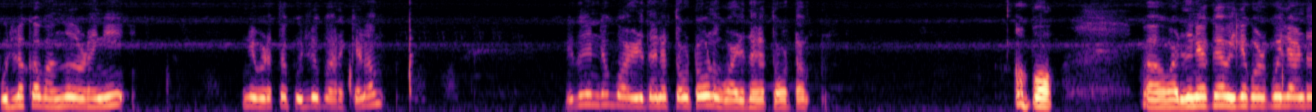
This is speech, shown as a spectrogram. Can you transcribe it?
പുല്ലൊക്കെ വന്നു തുടങ്ങി. ഇനി ഇവിടുത്തെ പുല്ല് പറിക്കണം. ഇത് എന്റെ വഴുതനത്തോട്ടമാണ് വഴുതനത്തോട്ടം. അപ്പോൾ വഴുതനയൊക്കെ വലിയ കുഴപ്പമില്ലാണ്ട്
